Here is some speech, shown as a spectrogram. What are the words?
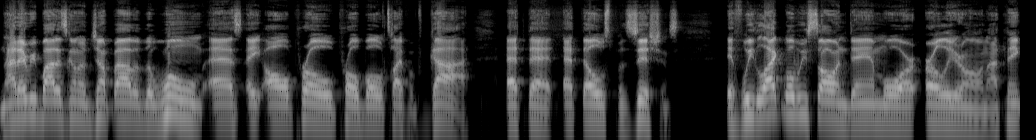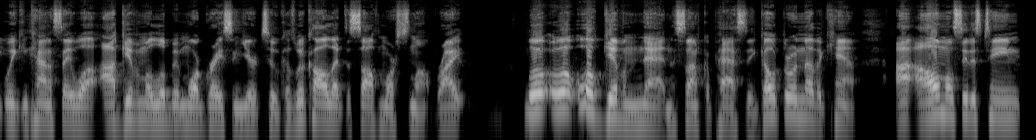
Not everybody's gonna jump out of the womb as a All Pro, Pro Bowl type of guy at that at those positions if we like what we saw in Dan Moore earlier on, I think we can kind of say, well, I'll give him a little bit more grace in year two because we'll call that the sophomore slump, right? We'll, we'll, we'll give him that in some capacity. Go through another camp. I, I almost see this team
